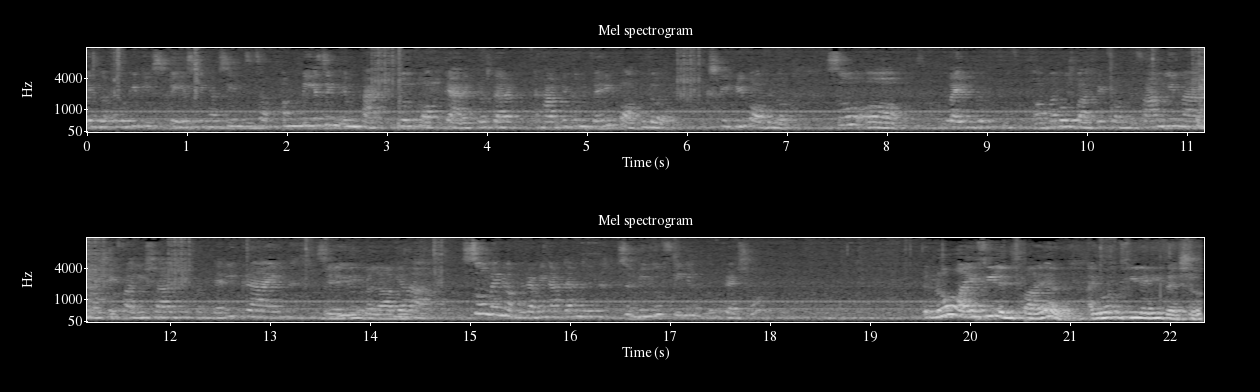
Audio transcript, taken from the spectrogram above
in the OTT space we have seen some amazing, impactful cop characters that have become very popular, extremely popular. So uh, like the uh, Manoj from The Family Man, Shefali Shah from Delhi Crime. So you, yeah, so many of them. Raveena Tandon. So do you feel the pressure? No, I feel inspired. I don't feel any pressure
